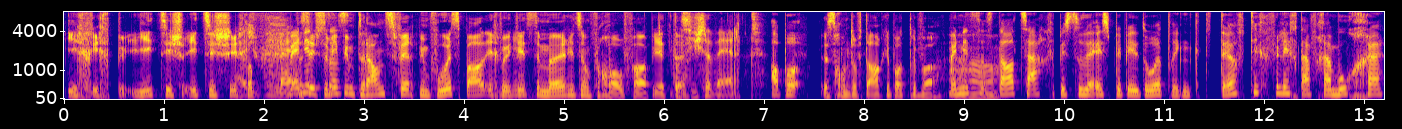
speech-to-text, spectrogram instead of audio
Ich, ich, jetzt ist, jetzt ist, ich glaub, das jetzt ist so wie das- beim Transfer, beim Fußball. Ich würde jetzt den Möri zum Verkauf anbieten. Was ist der Wert? Aber Es kommt auf das Angebot drauf an. wenn jetzt das tatsächlich bis zu der SBB durchdringt, dürfte ich vielleicht einfach eine Woche,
